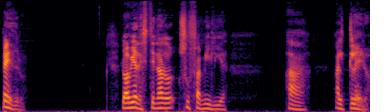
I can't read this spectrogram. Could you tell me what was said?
Pedro, lo había destinado su familia a, al clero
